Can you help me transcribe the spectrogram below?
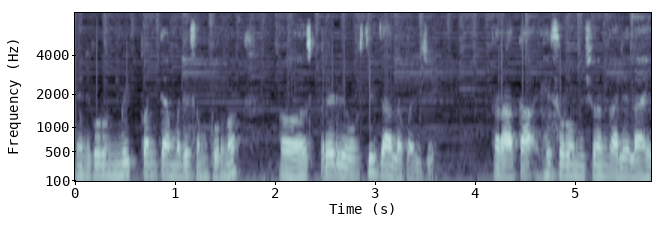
जेणेकरून मीठ पण त्यामध्ये संपूर्ण स्प्रेड व्यवस्थित झालं पाहिजे. तर आता हे सर्व मिश्रण झालेलं आहे.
